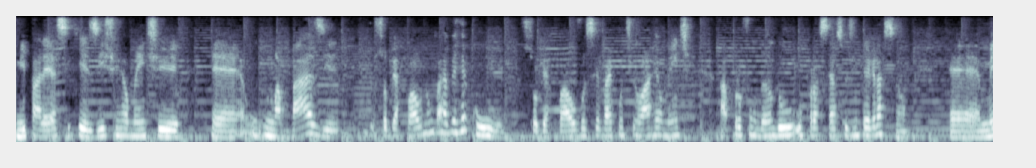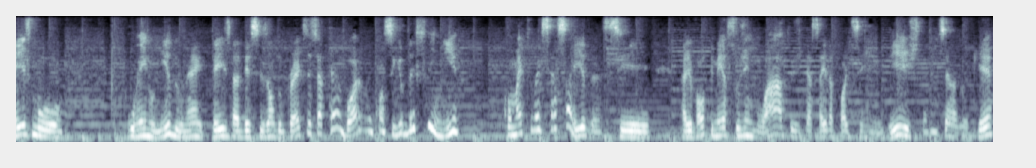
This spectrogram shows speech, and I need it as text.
me parece que existe realmente é, uma base sobre a qual não vai haver recuo, sobre a qual você vai continuar realmente aprofundando o processo de integração. É, mesmo o Reino Unido, né, desde a decisão do Brexit até agora não conseguiu definir como é que vai ser a saída. Se aí volta e meia surgem boatos de que a saída pode ser revista, não sei mais o que,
